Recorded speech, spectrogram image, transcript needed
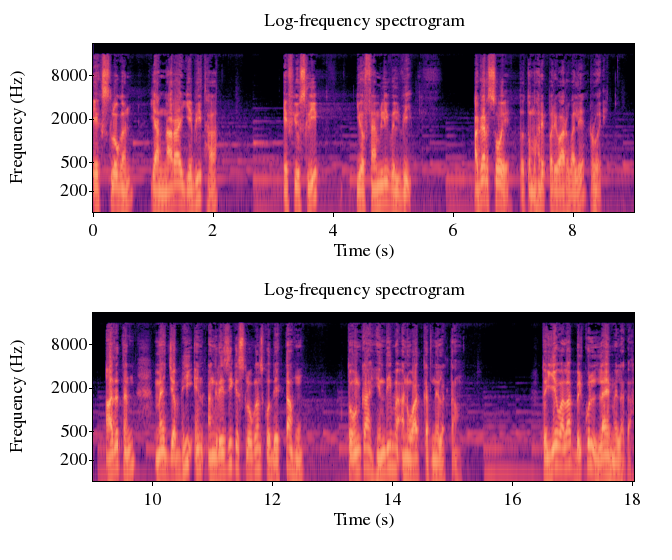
एक स्लोगन या नारा यह भी था if you sleep your family will weep अगर सोए तो तुम्हारे परिवार वाले रोए। आदतन, मैं जब भी इन अंग्रेज़ी के स्लोगन्स को देखता हूँ तो उनका हिंदी में अनुवाद करने लगता हूँ। तो ये वाला बिल्कुल लय में लगा।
